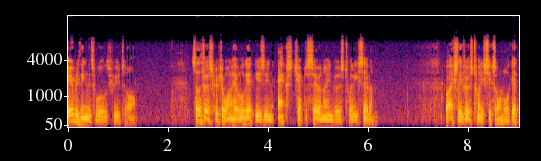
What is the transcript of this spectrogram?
Everything in this world is futile. So, the first scripture I want to have a look at is in Acts chapter 17, verse 27. Well, actually, verse 26 I want to look at.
